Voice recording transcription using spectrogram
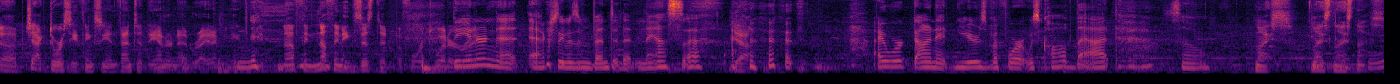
uh, Jack Dorsey thinks he invented the internet, right? I mean, he, he- nothing nothing existed before Twitter. The right? internet actually was invented at NASA. Yeah. I worked on it years before it was called that. So Nice, nice, nice, nice.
